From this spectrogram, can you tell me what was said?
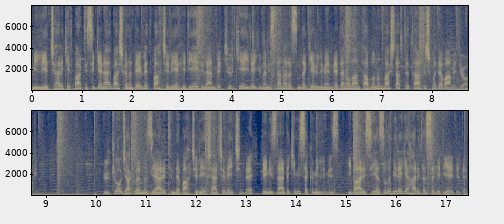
Milliyetçi Hareket Partisi Genel Başkanı Devlet Bahçeli'ye hediye edilen ve Türkiye ile Yunanistan arasında gerilime neden olan tablonun başlattığı tartışma devam ediyor. Ülke ocaklarını ziyaretinde Bahçeli'ye çerçeve içinde, denizlerdeki misak-ı millimiz, ibaresi yazılı bir Ege haritası hediye edildi.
